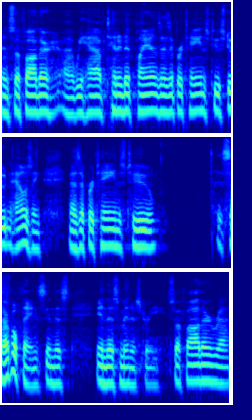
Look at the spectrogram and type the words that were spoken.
And so, Father, uh, we have tentative plans as it pertains to student housing, as it pertains to several things in this in this ministry. So, Father, uh,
